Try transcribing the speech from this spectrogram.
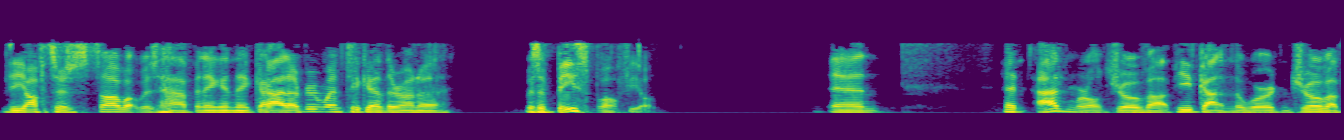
the officers saw what was happening, and they got everyone together on a was a baseball field. And an admiral drove up. He'd gotten the word and drove up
